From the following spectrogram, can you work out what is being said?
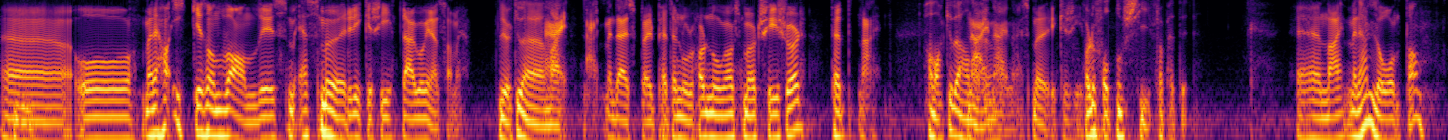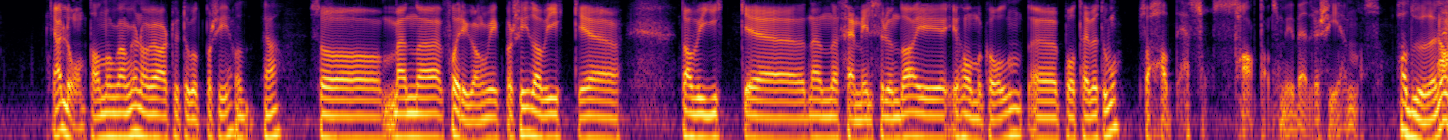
eh, og, men jeg har ikke sånn vanlig Jeg smører ikke ski. Der går grensa mi. Du gjør ikke det? Nei, nei, men det er spør Petter Nord. Har du noen gang smørt ski sjøl? Nei. Han har ikke det, han. Nei, nei, nei, smører ikke ski. Har du fått noen ski fra Petter? Eh, nei, men jeg har lånt han. Jeg har lånt han noen ganger når vi har vært ute og gått på ski. Ja. Så, men eh, forrige gang vi gikk på ski, da vi gikk, eh, da vi gikk eh, den femmilsrunda i, i Holmenkollen på TV 2, så hadde jeg så satans mye bedre ski enn altså. Hadde du det, Ja,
